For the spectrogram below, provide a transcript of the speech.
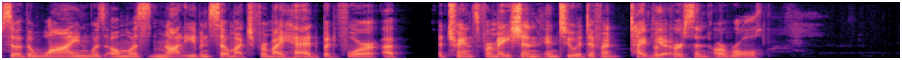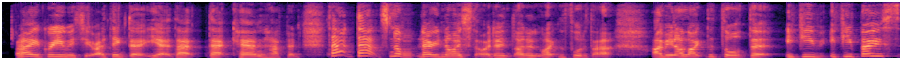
So the wine was almost not even so much for my head, but for a, a transformation into a different type yeah. of person or role. I agree with you. I think that yeah, that that can happen. That that's not very nice though. I don't I don't like the thought of that. I mean, I like the thought that if you if you both,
